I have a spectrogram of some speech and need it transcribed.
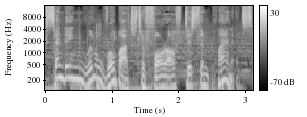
sending little robots to far off distant planets.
